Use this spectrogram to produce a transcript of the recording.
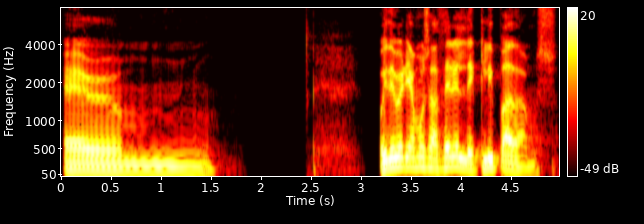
em, hoy deberíamos hacer el de Clip Adams.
